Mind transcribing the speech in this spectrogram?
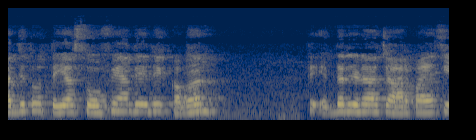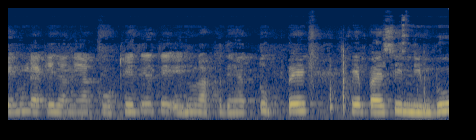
ਅੱਜ ਧੋਤੇ ਆ ਸੋਫਿਆਂ ਦੇ ਇਹਦੇ ਕਵਰ ਤੇ ਇੱਧਰ ਜਿਹੜਾ ਅਚਾਰ ਪਾਇਆ ਸੀ, ਇਹਨੂੰ ਲੈ ਕੇ ਜਾਂਦੇ ਆ ਕੋਠੇ ਤੇ ਤੇ ਇਹਨੂੰ ਰੱਖਦੇ ਆ ਧੁੱਪੇ। ਇਹ ਪਏ ਸੀ ਨਿੰਬੂ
